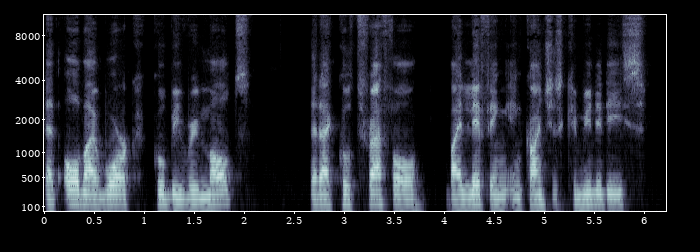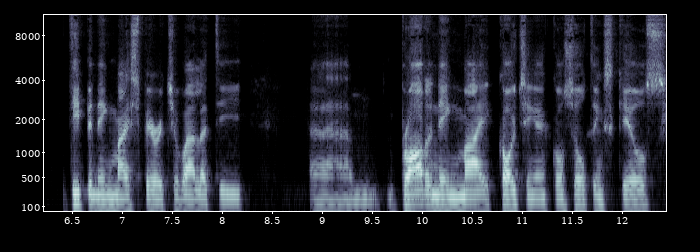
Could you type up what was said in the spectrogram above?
that all my work could be remote, that I could travel by living in conscious communities, deepening my spirituality, um, broadening my coaching and consulting skills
